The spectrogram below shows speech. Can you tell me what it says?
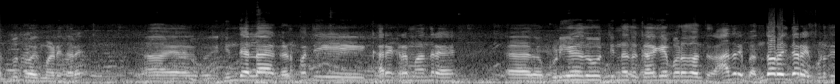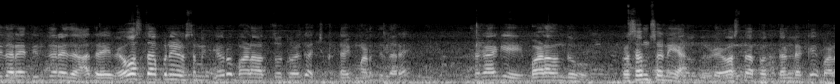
ಅದ್ಭುತವಾಗಿ ಮಾಡಿದ್ದಾರೆ. ಹಿಂದೆಲ್ಲ ಗಣಪತಿ ಕಾರ್ಯಕ್ರಮ ಅಂದರೆ ಕುಡಿಯೋದು, ತಿನ್ನೋದಕ್ಕಾಗೇ ಬರೋದು ಅಂತ ಆದರೆ ಬಂದವರು ಇದ್ದಾರೆ, ಕುಡಿದಿದ್ದಾರೆ ತಿಂತಿದ್ದಾರೆ ಆದರೆ ವ್ಯವಸ್ಥಾಪನೆ ಸಮಿತಿಯವರು ಭಾಳ ಅದ್ಭುತವಾಗಿ ಅಚ್ಚುಕಟ್ಟಾಗಿ ಮಾಡ್ತಿದ್ದಾರೆ. ಹಾಗಾಗಿ ಭಾಳ ಒಂದು ಪ್ರಶಂಸನೀಯ ವ್ಯವಸ್ಥಾಪಕ ತಂಡಕ್ಕೆ ಭಾಳ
